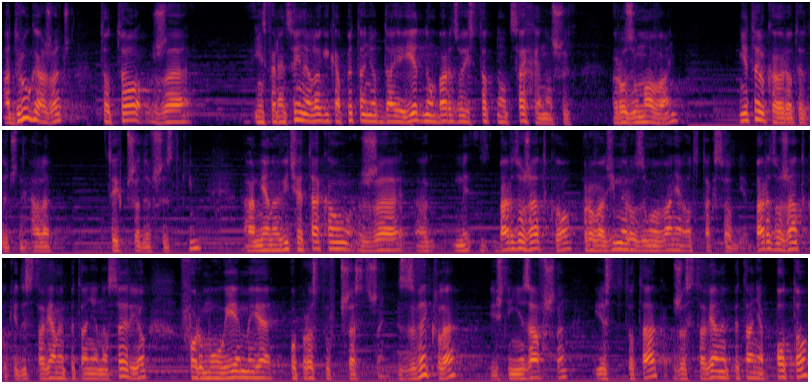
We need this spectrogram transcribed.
A druga rzecz to to, że inferencyjna logika pytań oddaje jedną bardzo istotną cechę naszych rozumowań, nie tylko erotetycznych, ale tych przede wszystkim, a mianowicie taką, że e, my bardzo rzadko prowadzimy rozumowania od tak sobie. Bardzo rzadko, kiedy stawiamy pytania na serio, formułujemy je po prostu w przestrzeń. Zwykle, jeśli nie zawsze, jest to tak, że stawiamy pytania po to,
